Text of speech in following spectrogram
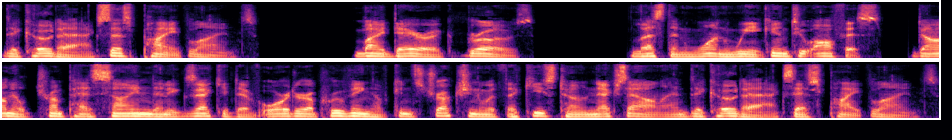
Dakota Access Pipelines. By Derrick Broze. Less than one week into office, Donald Trump has signed an executive order approving of construction with the Keystone XL and Dakota Access Pipelines.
